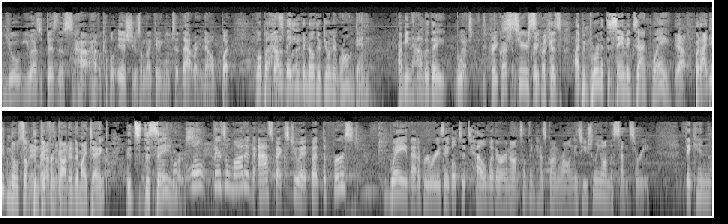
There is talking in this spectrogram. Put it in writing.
you you as a business ha- have a couple of issues. I'm not getting into that right now, but Well, but how do That's- they even know they're doing it wrong, Danny? I mean, how do they? wh- That's a great question. Seriously, Great question. because I've been brewing it the same exact way. Yeah. But I didn't know something Same different got into my tank. It's the same. Of course. Well, there's a lot of aspects to it, but the first way that a brewer is able to tell whether or not something has gone wrong is usually on the sensory. They can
